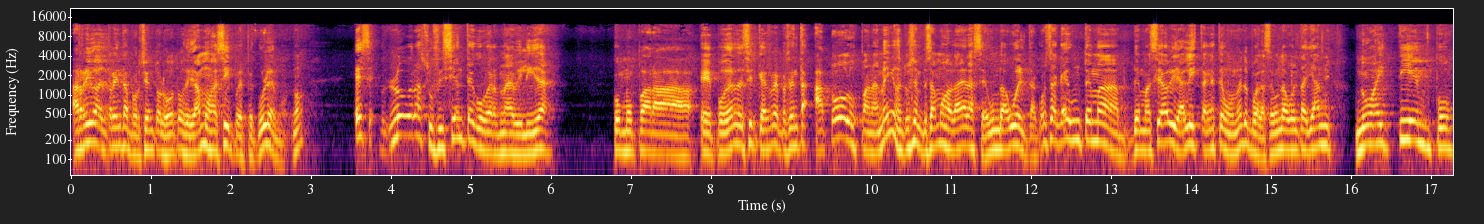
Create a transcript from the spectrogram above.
arriba del 30% de los votos, digamos así, pues especulemos, ¿no? Es, logra suficiente gobernabilidad como para eh, poder decir que él representa a todos los panameños. Entonces empezamos a hablar de la segunda vuelta, cosa que es un tema demasiado idealista en este momento, porque la segunda vuelta ya no, no hay tiempo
